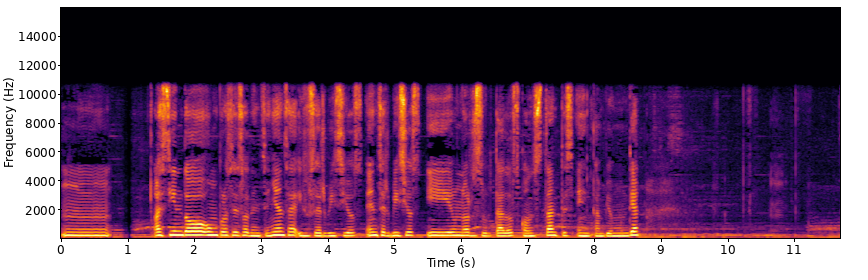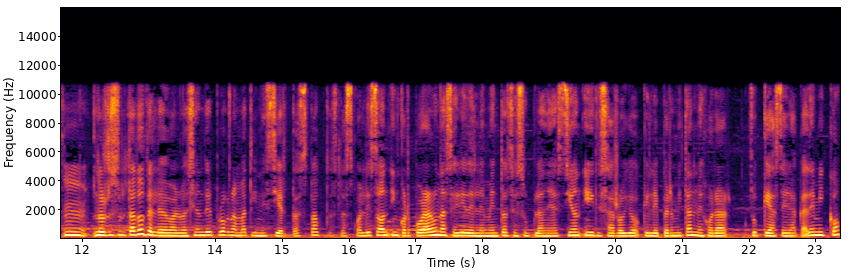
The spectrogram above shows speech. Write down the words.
mm, haciendo un proceso de enseñanza y sus servicios en servicios y unos resultados constantes en cambio mundial. Mm, los resultados de la evaluación del programa tienen ciertas pautas, las cuales son incorporar una serie de elementos de su planeación y desarrollo que le permitan mejorar su quehacer académico,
